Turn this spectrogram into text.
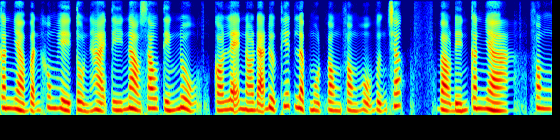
Căn nhà vẫn không hề tổn hại tí nào sau tiếng nổ, có lẽ nó đã được thiết lập một vòng phòng hộ vững chắc. Vào đến căn nhà, Phong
